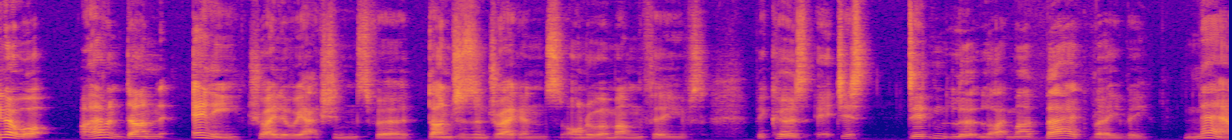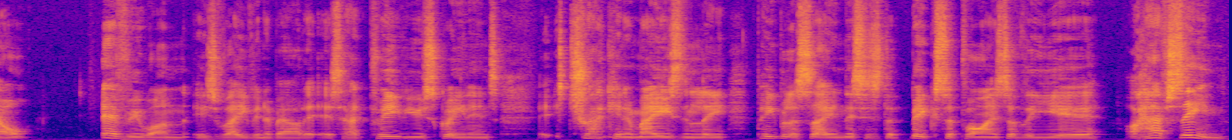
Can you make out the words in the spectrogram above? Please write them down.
You know what? I haven't done any trailer reactions for Dungeons and Dragons Honor Among Thieves because it just didn't look like my bag, baby. Now, everyone is raving about it. It's had preview screenings, it's tracking amazingly. People are saying this is the big surprise of the year. I have seen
